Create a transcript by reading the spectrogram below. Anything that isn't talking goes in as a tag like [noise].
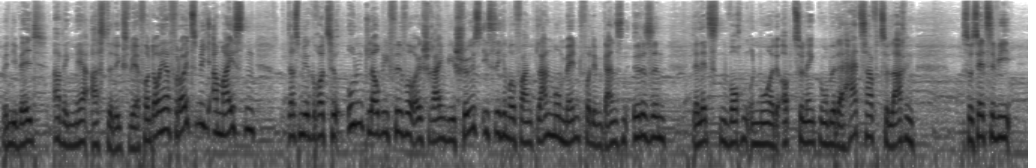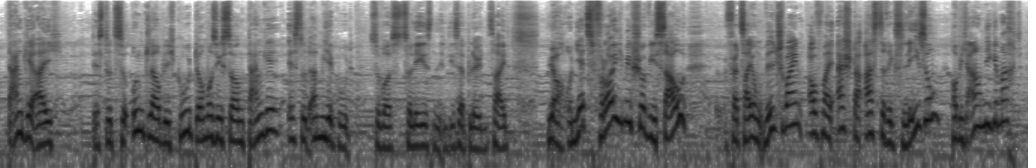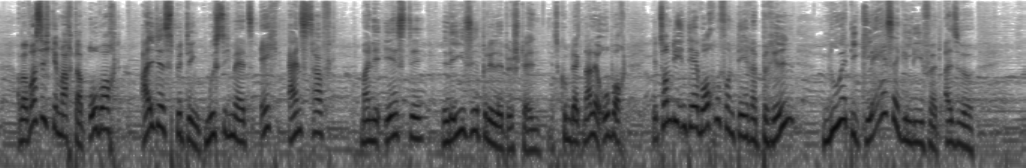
wenn die Welt ein wenig mehr Asterix wäre. Von daher freut es mich am meisten, dass mir gerade so unglaublich viel von euch schreiben, wie schön es ist, sich immer für einen kleinen Moment vor dem ganzen Irrsinn der letzten Wochen und Monate abzulenken und wieder herzhaft zu lachen so Sätze wie Danke euch, das tut so unglaublich gut. Da muss ich sagen, danke, es tut auch mir gut, sowas zu lesen in dieser blöden Zeit. Ja, und jetzt freue ich mich schon wie Sau, Verzeihung, Wildschwein, auf meine erste Asterix-Lesung. Habe ich auch noch nie gemacht. Aber was ich gemacht habe, Obacht, altersbedingt musste ich mir jetzt echt ernsthaft meine erste Lesebrille bestellen. Jetzt kommt der Knaller Obacht. Jetzt haben die in der Woche von derer Brillen nur die Gläser geliefert. Also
